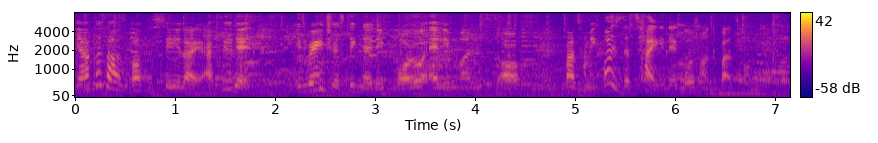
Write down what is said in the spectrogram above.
Yeah, because I was about to say like I feel that it's very interesting that they borrow elements of bak chor mee. What is the type that goes on the bak chor mee?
